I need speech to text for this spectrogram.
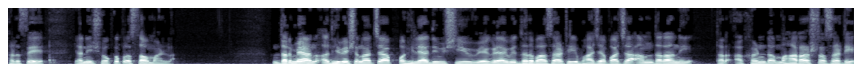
खडसे यांनी शोकप्रस्ताव मांडला. दरम्यान अधिवेशनाच्या पहिल्या दिवशी वेगळ्या विदर्भासाठी भाजपाच्या आमदारांनी तर अखंड महाराष्ट्रासाठी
